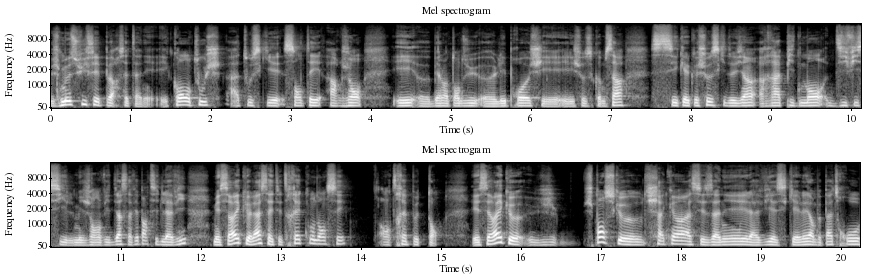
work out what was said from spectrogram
je me suis fait peur cette année. Et quand on touche à tout ce qui est santé, argent et euh, bien entendu euh, les proches et, les choses comme ça, c'est quelque chose qui devient rapidement difficile. Mais j'ai envie de dire, ça fait partie de la vie. Mais c'est vrai que là, ça a été très condensé en très peu de temps. Et c'est vrai que je pense que chacun a ses années, la vie est ce qu'elle est, on peut pas trop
